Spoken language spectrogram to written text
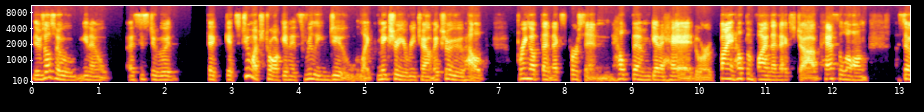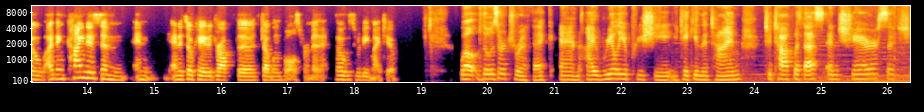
there's also, you know, a sisterhood that gets too much talk and it's really due. Like make sure you reach out, make sure you help bring up that next person, help them get ahead or find help them find that next job, pass along. So I think kindness and and and it's okay to drop the juggling balls for a minute. Those would be my two. Well, those are terrific. And I really appreciate you taking the time to talk with us and share such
